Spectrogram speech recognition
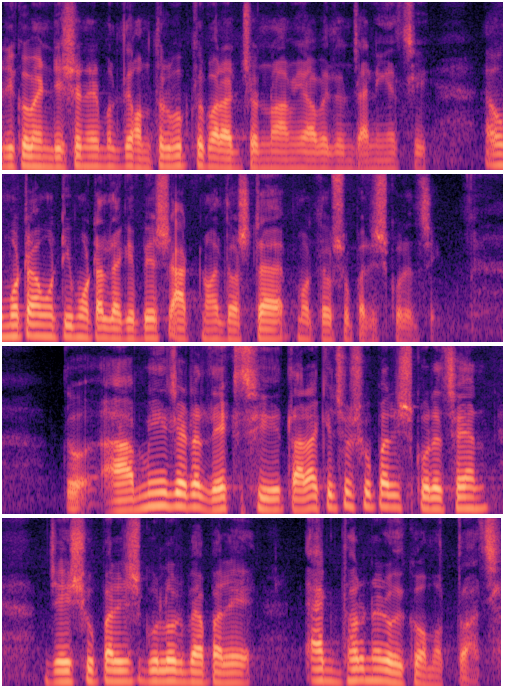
রিকমেন্ডেশনের মধ্যে অন্তর্ভুক্ত করার জন্য আমি আবেদন জানিয়েছি এবং মোটামুটি মোটা দাগে বেশ আট, নয়, দশটা মতো সুপারিশ করেছি। তো আমি যেটা দেখছি, তারা কিছু সুপারিশ করেছেন যেই সুপারিশগুলোর ব্যাপারে এক ধরনের ঐকমত্য আছে।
